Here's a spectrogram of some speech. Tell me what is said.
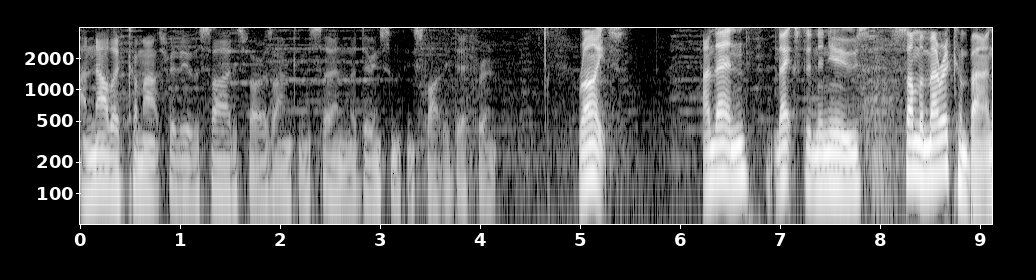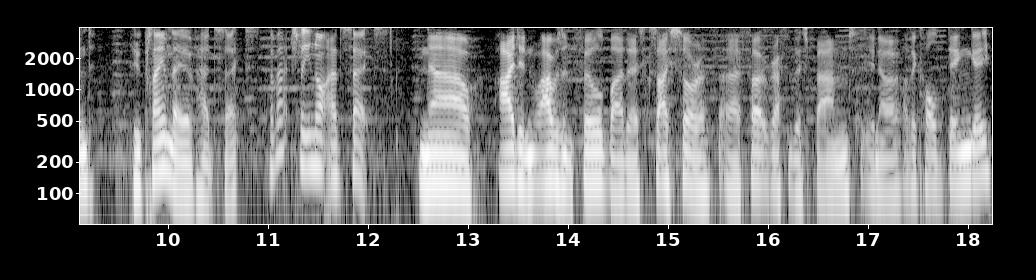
And now they've come out through the other side, as far as I'm concerned. They're doing something slightly different. Right. And then, next in the news, some American band who claim they have had sex have actually not had sex. No, I didn't. I wasn't fooled by this because I saw a, a photograph of this band. You know, are they called Dingy?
